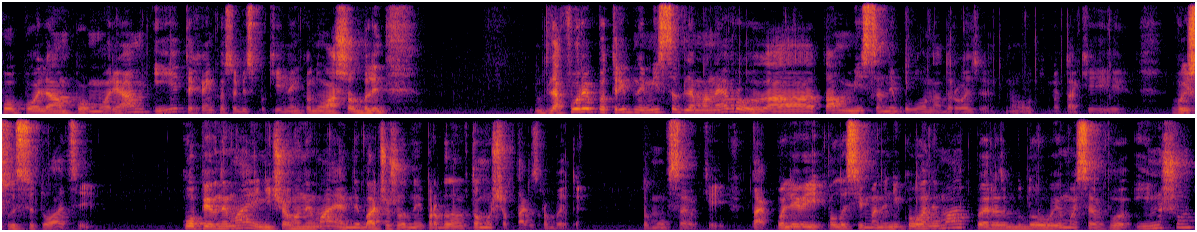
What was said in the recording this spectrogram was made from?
по полям, по морям і тихенько собі спокійненько. Ну, а що, блін, для фури потрібне місце для маневру, а там місця не було на дорозі. Ну, ми так і вийшли з ситуації. Копів немає, нічого немає, не бачу жодної проблеми в тому, щоб так зробити. Тому все окей. Так, по лівій полосі в мене нікого немає. Перебудовуємося в іншу.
